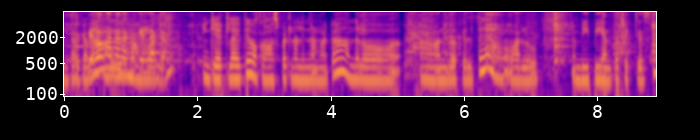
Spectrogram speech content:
ఉంటారు కదా వాళ్ళది. ఇంకెట్లా అయితే ఒక హాస్పిటల్ ఉండిందనమాట అందులో అందులోకి వెళ్తే వాళ్ళు బీపీ అంతా చెక్ చేసి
